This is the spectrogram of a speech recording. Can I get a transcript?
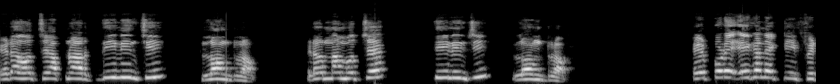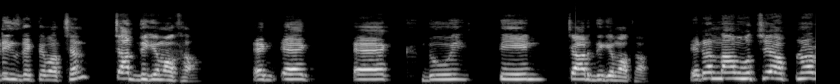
এটা হচ্ছে আপনার তিন ইঞ্চি লং ড্রাপ এটার নাম হচ্ছে তিন ইঞ্চি লং ড্রাপ এরপরে এখানে একটি ফিটিংস দেখতে পাচ্ছেন, চারদিকে মাথা। এক এক এক, দুই, তিন, চারদিকে মাথা। এটার নাম হচ্ছে আপনার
